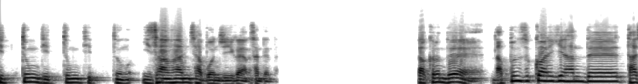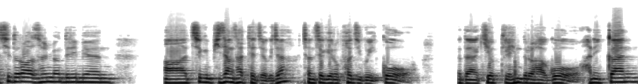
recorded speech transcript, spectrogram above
뒤뚱 뒤뚱 뒤뚱 이상한 자본주의가 양산된다. 자, 그런데 나쁜 습관이긴 한데 다시 돌아와서 설명드리면 아, 지금 비상사태죠. 그죠? 전 세계로 퍼지고 있고 그다음 기업들이 힘들어하고 하니까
